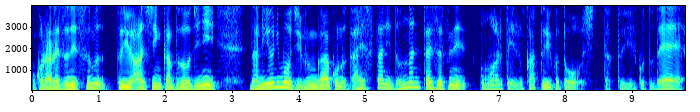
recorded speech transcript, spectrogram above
怒られずに済むという安心感と同時に何よりも自分がこの大スターにどんなに大切に思われているかということを知ったということで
